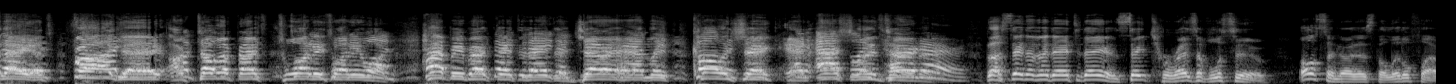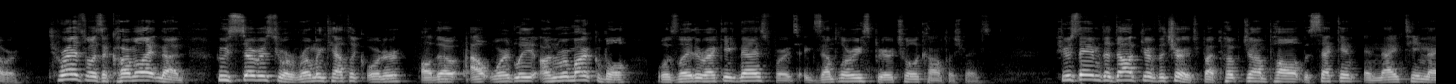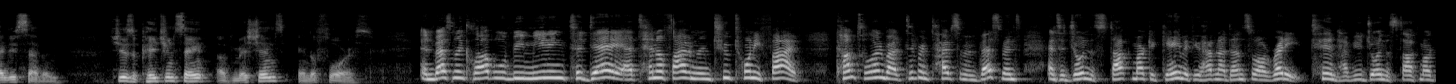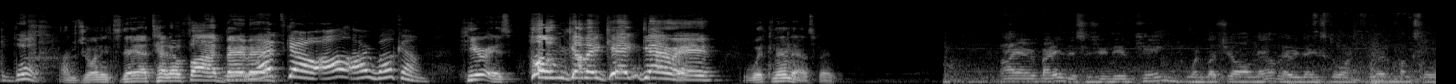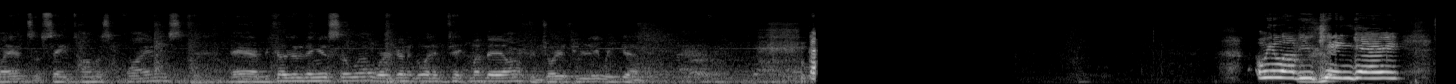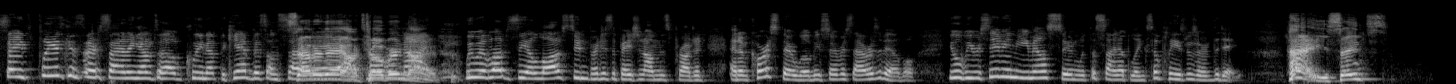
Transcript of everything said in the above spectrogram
Today is Friday, October 1st, 2021. Happy birthday today to Jared Handley, Colin Shank, and Ashlyn Turner. The saint of the day today is Saint Therese of Lisieux, also known as the Little Flower. Therese was a Carmelite nun whose service to a Roman Catholic order, although outwardly unremarkable, was later recognized for its exemplary spiritual accomplishments. She was named a Doctor of the Church by Pope John Paul II in 1997. She is a patron saint of missions and of florists. Investment Club will be meeting today at 10.05 in room 225. Come to learn about different types of investments and to join the stock market game if you have not done so already. Tim, have you joined the stock market game? I'm joining today at 10.05, baby. Let's go. All are welcome. Here is Homecoming King Gary with an announcement. Hi everybody, this is your new king. Want to let you all know everything's going good amongst the lands of St. Thomas Aquinas. And because everything is so well, we're going to go ahead and take Monday off. Enjoy your three-day weekend. We love you, King Gary. Saints, please consider signing up to help clean up the campus on Saturday, Saturday, October 9th. We would love to see a lot of student participation on this project, and of course, there will be service hours available. You will be receiving the email soon with the sign up link, so please reserve the date. Hey, Saints!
